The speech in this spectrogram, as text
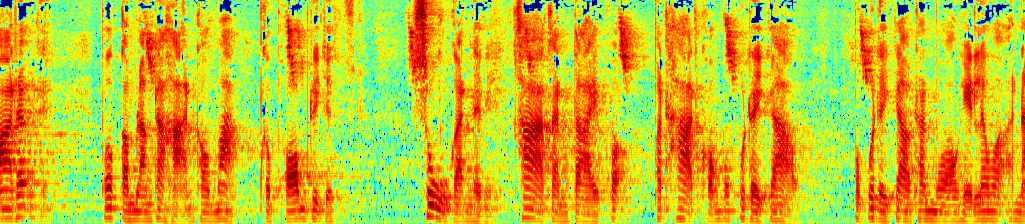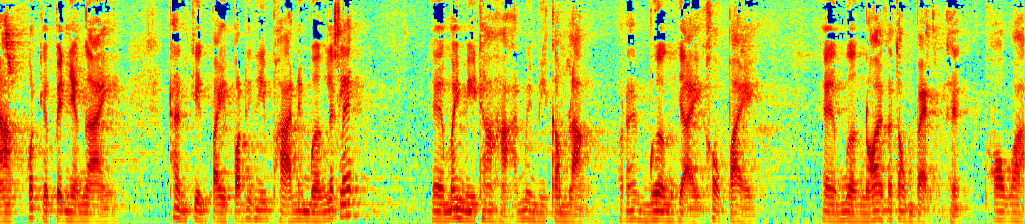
มาเถอะเพราะกำลังทหารเขามาก ก็พร้อมที่จะสู้กันเลยฆ่ากันตาย เพราะพระธาตุของพระพุทธเจ้า พระพุทธเจ้าท่านมองเห็นแล้วว่าอนาคตจะเป็นยังไง ท่านจึงไปปรินิพานในเมืองเล็กๆไม่มีทหารไม่มีกำลัง เพราะฉะนั้นเมืองใหญ่เข้าไปเมืองน้อยก็ต้องแบ่งเพราะว่า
